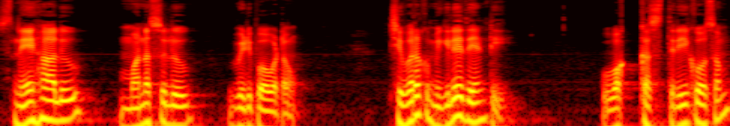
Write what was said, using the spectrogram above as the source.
స్నేహాలు మనసులు విడిపోవటం. చివరకు మిగిలేదేంటి? ఒక్క స్త్రీ కోసం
